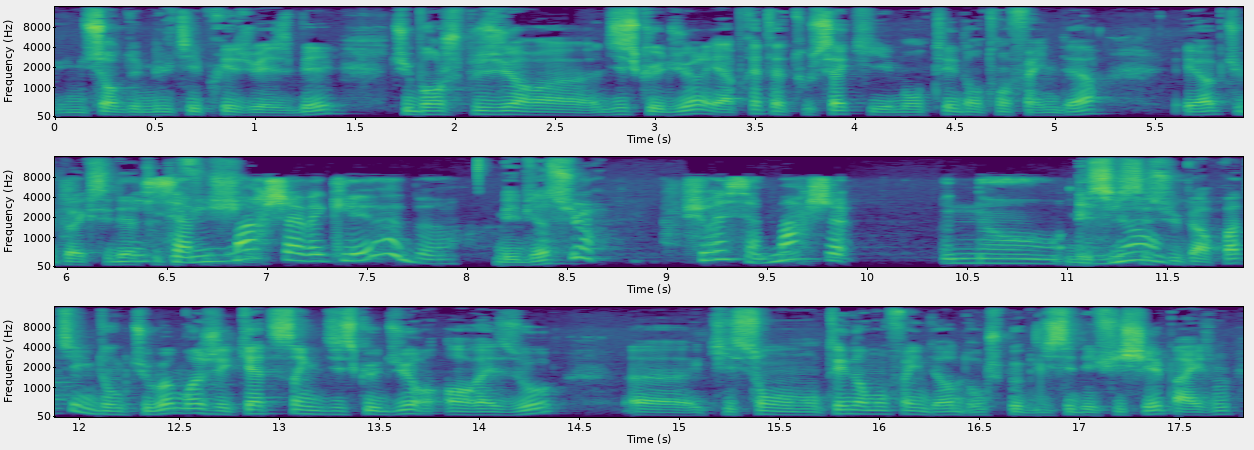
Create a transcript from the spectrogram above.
une sorte de multiprise USB, tu branches plusieurs euh, disques durs et après tu as tout ça qui est monté dans ton Finder et hop, tu peux accéder à tout ça marche avec les hubs. Mais bien sûr. Purée, ça marche non. Mais si, c'est super pratique. Donc, tu vois, moi, j'ai 4-5 disques durs en réseau euh, qui sont montés dans mon Finder. Donc, je peux glisser des fichiers. Par exemple,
